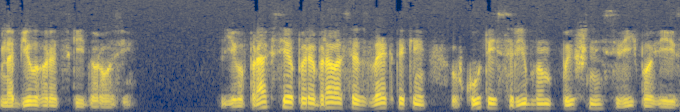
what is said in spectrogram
на Білгородській дорозі. Євпраксія перебралася з лектики в кутий сріблом пишний свій повіз.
